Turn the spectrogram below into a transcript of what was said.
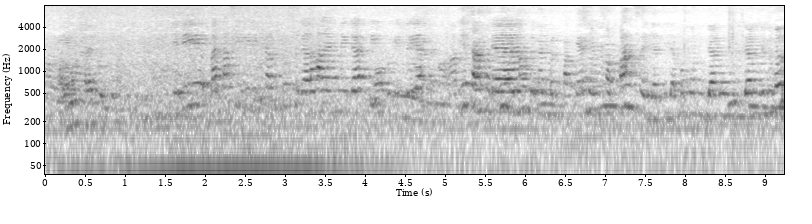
kalau menurut saya itu. Jadi batasi diri kita untuk segala hal yang negatif begitu. ya. ya salah satunya Dan memang dengan berpakaian yang sopan saja tidak mengundang-undang gitu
